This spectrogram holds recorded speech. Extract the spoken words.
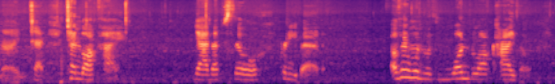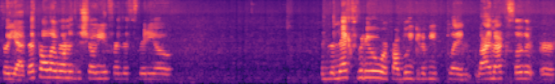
nine, ten. Ten blocks high. Yeah, that's still pretty bad. Other one was one block high though. So yeah, that's all I wanted to show you for this video. In the next video, we're probably going to be playing Limax Slither, or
